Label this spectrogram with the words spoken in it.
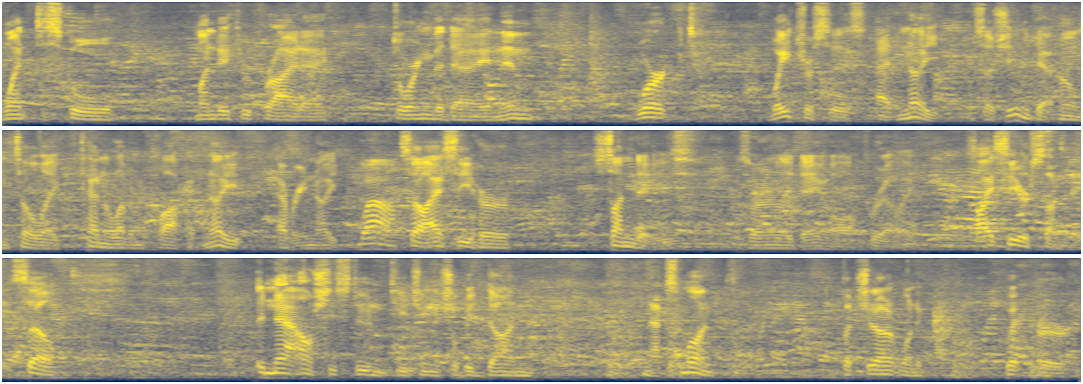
went to school Monday through Friday during the day and then worked waitresses at night. So she didn't get home until like 10 11 o'clock at night every night. Wow. so I see her Sundays. Is her only day off really. So I see her Sundays. So and now she's student teaching and she'll be done next month. But she doesn't want to quit her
